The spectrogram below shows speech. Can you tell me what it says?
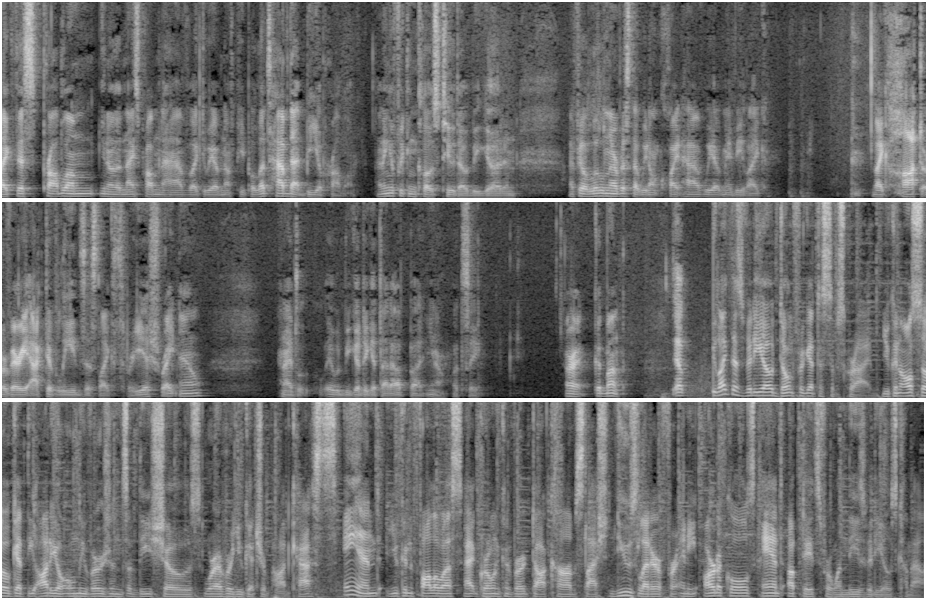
Like this problem, you know, the nice problem to have. Like, do we have enough people? Let's have that be a problem. I think if we can close two, that would be good. And I feel a little nervous that we don't quite have. We have maybe like like hot or very active leads is like three ish right now and I'd it would be good to get that up, but you know, let's see. All right, good month. Yep. If you like this video, don't forget to subscribe. You can also get the audio only versions of these shows wherever you get your podcasts. And you can follow us at growandconvert.com slash newsletter for any articles and updates for when these videos come out.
